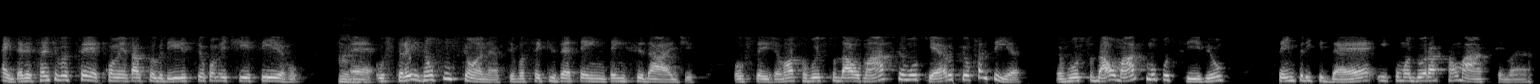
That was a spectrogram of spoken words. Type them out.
É interessante você comentar sobre isso. Eu cometi esse erro. Hum. É, os três não funcionam. Se você quiser ter intensidade, ou seja, nossa, eu vou estudar o máximo que era o que eu fazia. Eu vou estudar o máximo possível, sempre que der e com uma duração máxima.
